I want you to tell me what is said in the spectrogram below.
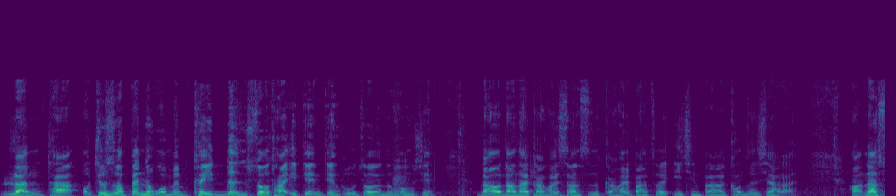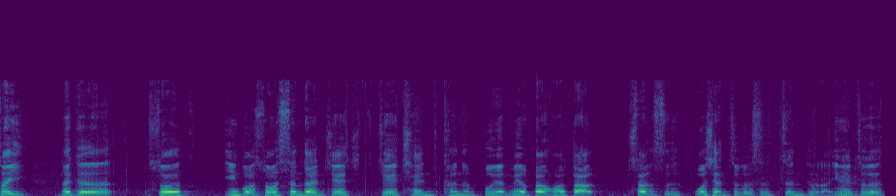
让它哦，就是说变成我们可以忍受它一点点副作用的风险，然后让它赶快上市，赶快把这个疫情把它控制下来。好，那所以那个说。英国说圣诞节节前可能不没有办法到上市，我想这个是真的了，因为这个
